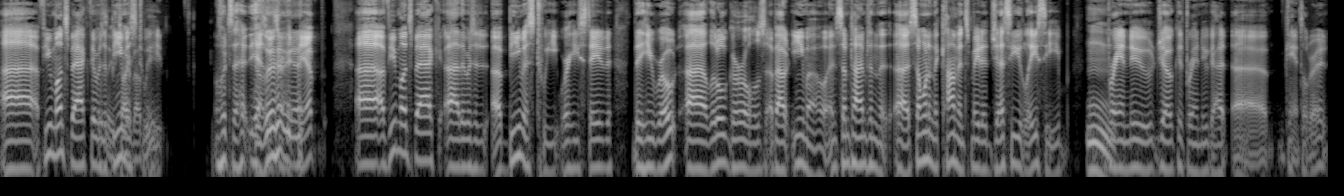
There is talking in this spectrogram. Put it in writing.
Uh, a few months back, there was a like you're Bemis about me. What's that? Yeah, that's right. Yeah. Yep. Uh, a few months back, uh, there was a, a Bemis tweet where he stated that he wrote uh, little girls about emo, and sometimes in the uh, someone in the comments made a Jesse Lacey Mm. brand new joke because brand new got uh, canceled, right?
